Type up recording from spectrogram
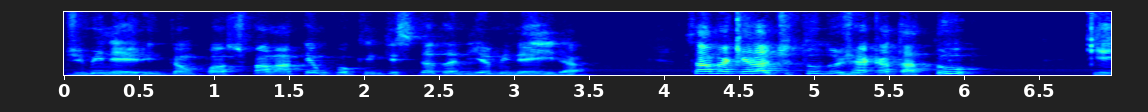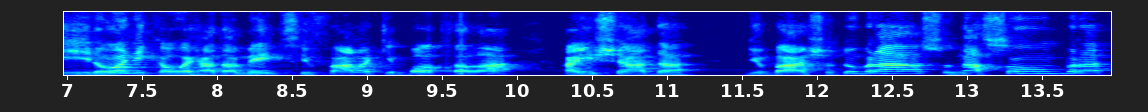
de mineiro, então posso falar, tem um pouquinho de cidadania mineira. Sabe aquela atitude do Jeca Tatu, que, irônica ou erradamente, se fala que bota lá a enxada debaixo do braço, na sombra,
